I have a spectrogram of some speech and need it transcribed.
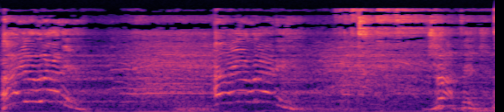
Are you ready? Are you ready? Drop it.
